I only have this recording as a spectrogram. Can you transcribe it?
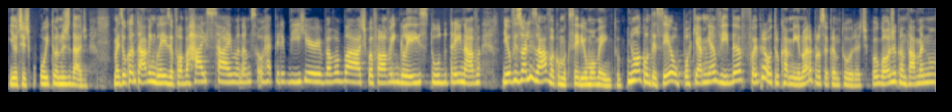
e eu tinha, tipo, oito anos de idade. Mas eu cantava inglês, eu falava, Hi, Simon, I'm so happy to be here, blá, blá, blá. Tipo, eu falava inglês, tudo, treinava. E eu visualizava como que seria o momento. Não aconteceu porque a minha vida foi para outro caminho, não era pra eu ser cantora. Tipo, eu gosto de cantar, mas não,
